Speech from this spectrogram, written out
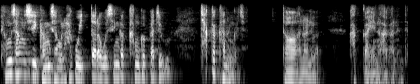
평상시 경성을 하고 있다라고 생각한 것 가지고 착각하는 거죠. 더 하나님을 가까이 나아가는데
